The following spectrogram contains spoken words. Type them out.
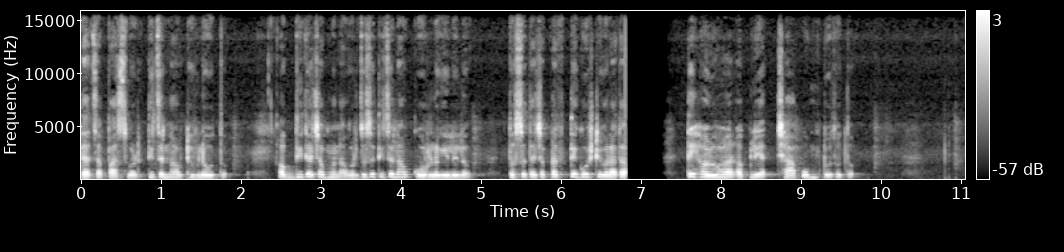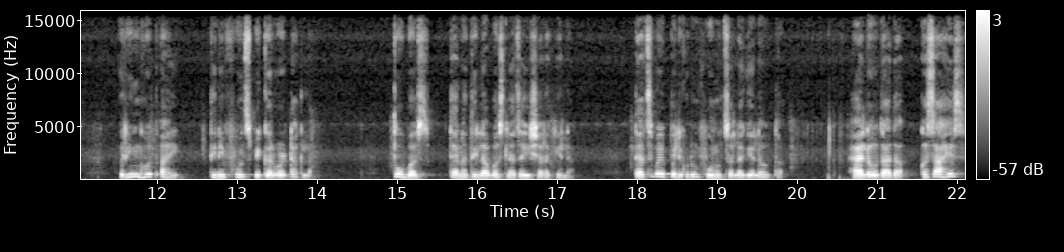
त्याचा पासवर्ड तिचं नाव ठेवलं होतं. अगदी त्याच्या मनावर जसं तिचं नाव कोरलं गेलेलं तसं त्याच्या प्रत्येक गोष्टीवर आता ते हळूहळू आपली छाप उमटत होतं. रिंग होत आहे. तिने फोन स्पीकरवर टाकला. तू बस. त्यानं तिला बसण्याचा इशारा केला. त्याच वेळी पलीकडून फोन उचलला गेला होता. हॅलो दादा. कसा आहेस?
